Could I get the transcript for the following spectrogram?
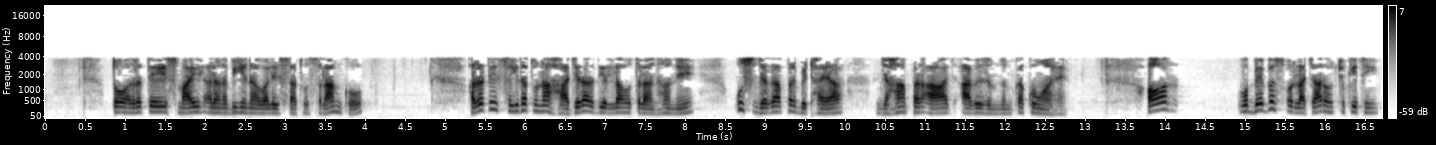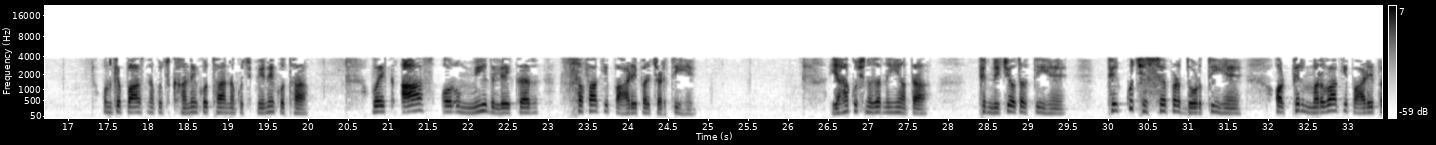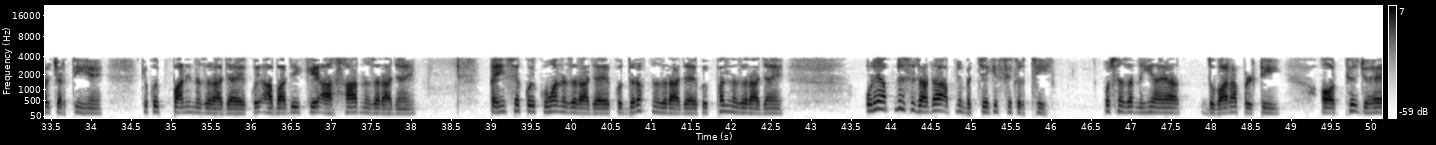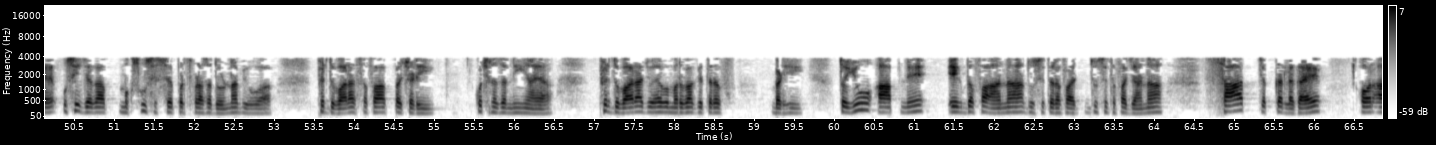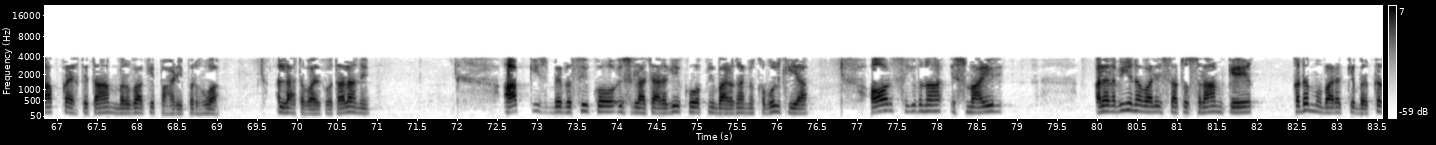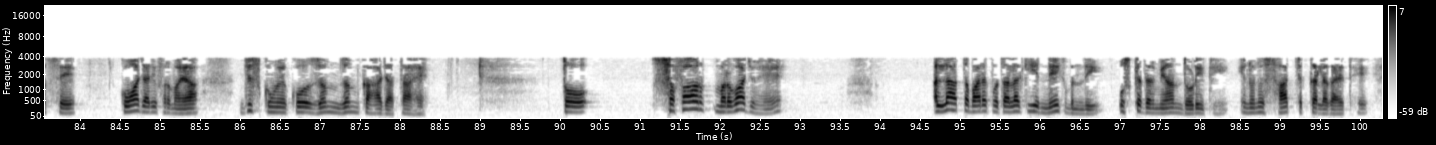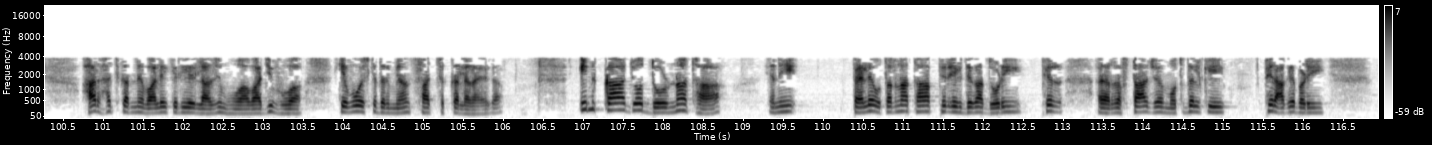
تو حضرت اسماعیل علیہ نبی علیہ السلاط والسلام کو حضرت سیدت حاجرہ رضی اللہ تعالیٰ عنہ نے اس جگہ پر بٹھایا جہاں پر آج آب زمزم کا کنواں ہے۔ اور وہ بے بس اور لاچار ہو چکی تھی ان کے پاس نہ کچھ کھانے کو تھا، نہ کچھ پینے کو تھا۔ وہ ایک آس اور امید لے کر صفا کی پہاڑی پر چڑھتی ہیں۔ یہاں کچھ نظر نہیں آتا۔ پھر نیچے اترتی ہیں، پھر کچھ حصے پر دوڑتی ہیں اور پھر مروا کی پہاڑی پر چڑھتی ہیں کہ کوئی پانی نظر آ جائے، کوئی آبادی کے آثار نظر آ جائیں۔ کہیں سے کوئی کنواں نظر آ جائے، کوئی درخت نظر آ جائے، کوئی پھل نظر آ جائیں، انہیں اپنے سے زیادہ اپنے بچے کی فکر تھی۔ کچھ نظر نہیں آیا، دوبارہ پلٹی اور پھر جو ہے اسی جگہ مخصوص حصے پر تھوڑا سا دوڑنا بھی ہوا۔ پھر دوبارہ صفا پر چڑھی کچھ نظر نہیں آیا۔ پھر دوبارہ جو ہے وہ مروا کی طرف بڑھی تو یوں آپ نے ایک دفعہ آنا، دوسری طرف دوسری دفعہ جانا، سات چکر لگائے۔ اور آپ کا اختتام مروا کی پہاڑی پر ہوا۔ اللہ تبارک و تعالی نے آپ کی اس بے بسی کو، اس لاچارگی کو اپنی بارگاہ میں قبول کیا اور سیدنا اسماعیل علیہ نبی علیہ سات السلام کے قدم مبارک کے برکت سے کنواں جاری فرمایا، جس کنویں کو زم زم کہا جاتا ہے۔ تو صفا اور مروا جو ہیں اللہ تبارک و تعالیٰ کی یہ نیک بندی اس کے درمیان دوڑی تھی۔ انہوں نے سات چکر لگائے تھے۔ ہر حج کرنے والے کے لیے لازم ہوا، واجب ہوا کہ وہ اس کے درمیان سات چکر لگائے گا۔ ان کا جو دوڑنا تھا یعنی پہلے اترنا تھا، پھر ایک جگہ دوڑی، پھر رفتار جو ہے معتدل کی، پھر آگے بڑھی۔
